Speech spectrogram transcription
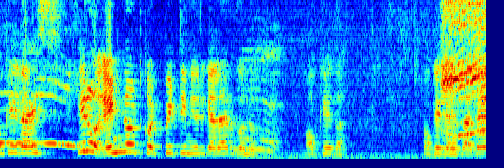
ಓಕೆ ಗೈಸ್ ಇರು ಎಂಡ್ ನೋಟ್ ಕೊಟ್ಬಿಡ್ತೀನಿ ಇವ್ರಿಗೆಲ್ಲರಿಗೂ ಓಕೆ ಗ. ಓಕೆ ಗೈಸ್ ಅದೇ.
